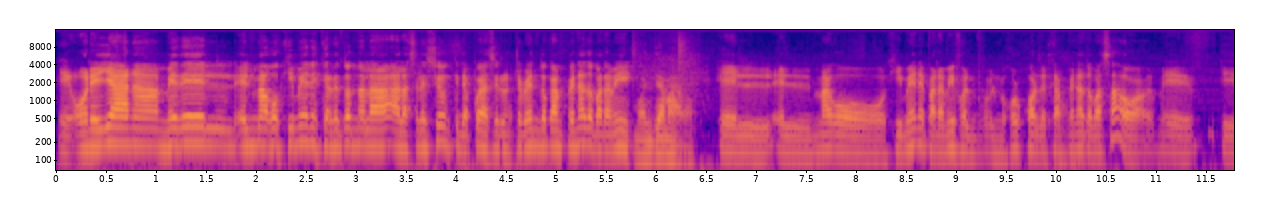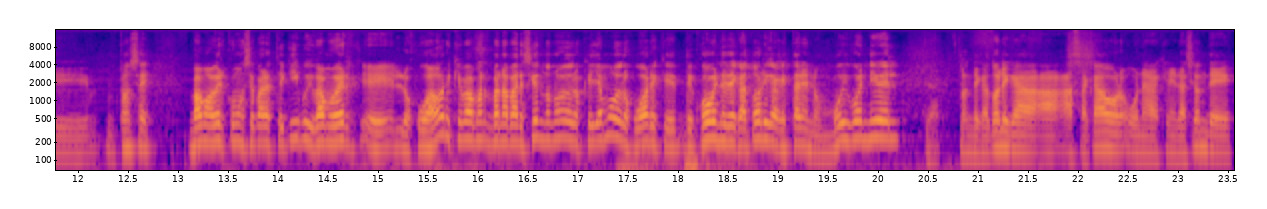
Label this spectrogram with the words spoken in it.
eh, Orellana, Medel, el Mago Jiménez que retorna a la, selección, que después de hacer un tremendo campeonato para mí. Buen llamado. El, Mago Jiménez para mí fue el, mejor jugador del campeonato pasado. Eh, y, entonces, vamos a ver cómo se para este equipo y vamos a ver eh, los jugadores que van, apareciendo nuevos de los que llamó, de los jugadores que, de jóvenes de Católica que están en un muy buen nivel, donde Católica ha, sacado una generación de,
